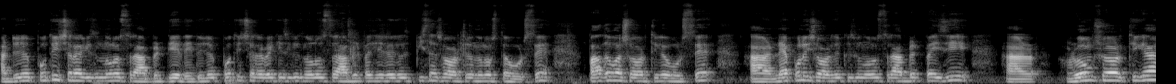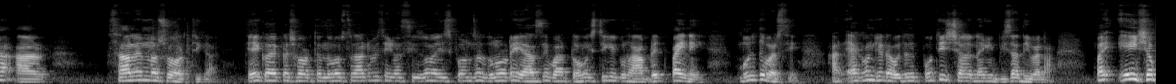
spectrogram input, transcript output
আর দু হাজার পঁচিশ সালের কিছু নুলস্তার আপডেট দিয়ে দেয় দু হাজার পঁচিশ সালের কিছু কিছু নুলস্তার আপডেট পাই, যেটা পিসা শহর থেকে নুলস্তা উঠছে, পাদোবা শহর থেকে উঠছে, আর নেপোলি শহর থেকে কিছু নুলস্তার আপডেট পাইছি আর রোম শহর থেকে আর সালেন্ন শহর থেকে। এই কয়েকটা নুলস্তার আপডেট পেয়েছি এখানে সিজনাল স্পন্সর দুটোটাই আছে বাট ডোমেস্টিকের কোনো আপডেট পাই নাই, বুঝতে পারছি। আর এখন যেটা হইতেছে, পঁচিশ সালে নাকি ভিসা দিবে না। ভাই, এইসব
